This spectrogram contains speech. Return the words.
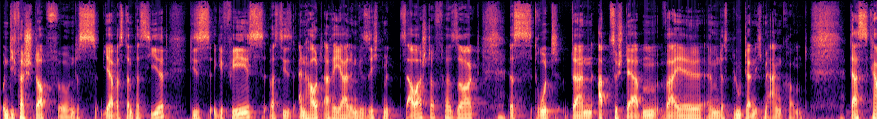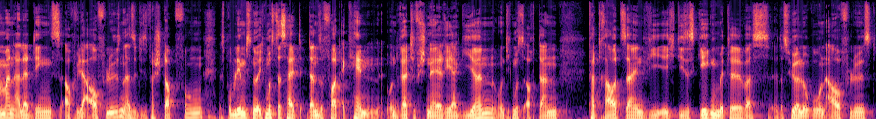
und die verstopfe. Und das, ja, was dann passiert, dieses Gefäß, was dieses, ein Hautareal im Gesicht mit Sauerstoff versorgt, das droht dann abzusterben, weil ähm, das Blut da nicht mehr ankommt. Das kann man allerdings auch wieder auflösen, also diese Verstopfung. Das Problem ist nur, ich muss das halt dann sofort erkennen und relativ schnell reagieren und ich muss auch dann vertraut sein, wie ich dieses Gegenmittel, was das Hyaluron auflöst,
